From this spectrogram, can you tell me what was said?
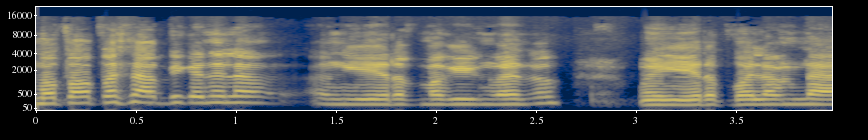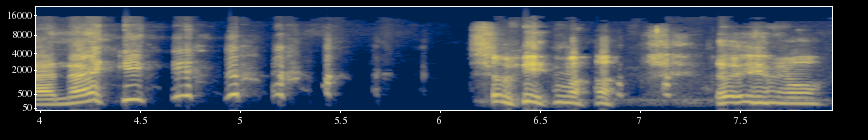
Mapapasabi ka na lang, ang hirap maging ano, mahirap walang nanay. Sabi mo, sabi mo,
